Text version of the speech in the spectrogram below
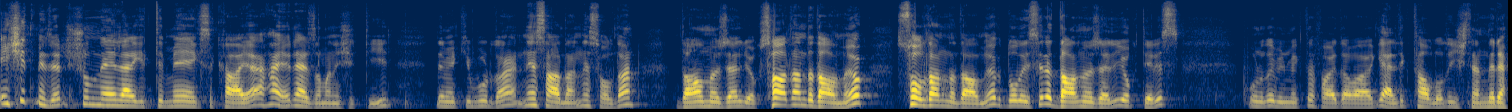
Eşit midir? Şunun neler gitti m eksi k'ya? Hayır her zaman eşit değil. Demek ki burada ne sağdan ne soldan dağılma özelliği yok. Sağdan da dağılma yok. Soldan da dağılma yok. Dolayısıyla dağılma özelliği yok deriz. Bunu da bilmekte fayda var. Geldik tablolu işlemlere.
